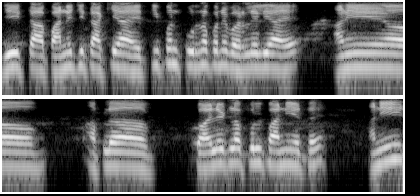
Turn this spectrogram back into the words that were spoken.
जी टा पाण्याची टाकी आहे ती पण पूर्णपणे भरलेली आहे. आणि आपलं टॉयलेटला फुल पाणी येतं आहे आणि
